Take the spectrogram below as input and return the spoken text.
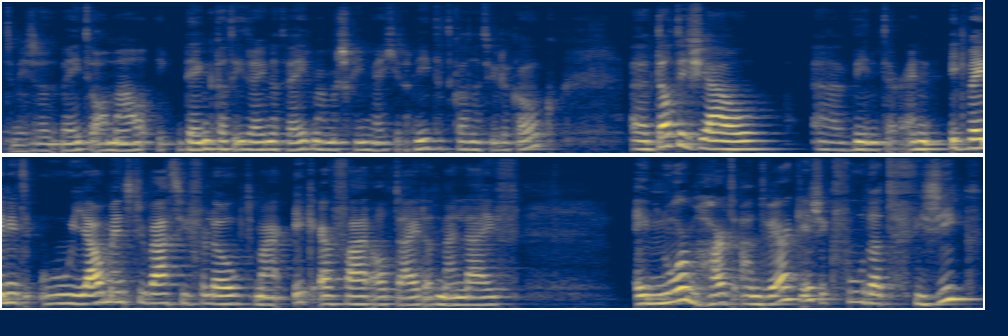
tenminste, dat weten we allemaal. Ik denk dat iedereen dat weet, maar misschien weet je dat niet. Dat kan natuurlijk ook. Uh, dat is jouw uh, winter. En ik weet niet hoe jouw menstruatie verloopt, maar ik ervaar altijd dat mijn lijf enorm hard aan het werk is. Ik voel dat fysiek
